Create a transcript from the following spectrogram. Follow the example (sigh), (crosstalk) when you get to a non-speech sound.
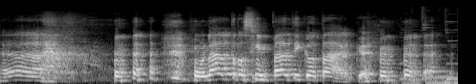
Ah, (laughs) un altro simpatico tag. (laughs)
